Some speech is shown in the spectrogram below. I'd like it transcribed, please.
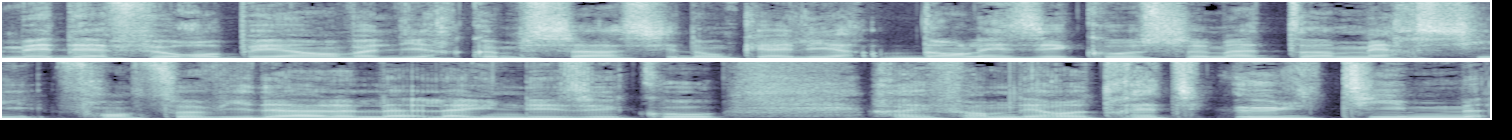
MEDEF européen, on va le dire comme ça, c'est donc à lire dans les échos ce matin. Merci François Vidal, la, une des échos, réforme des retraites, ultime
